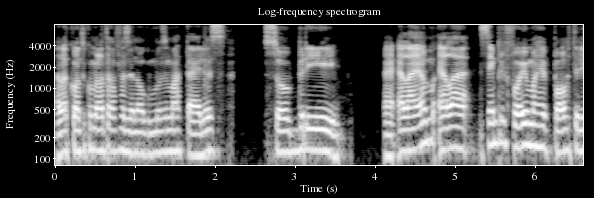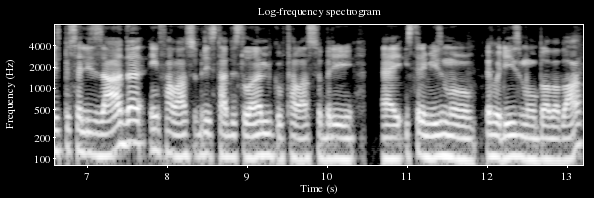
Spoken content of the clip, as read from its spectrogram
ela conta como ela estava fazendo algumas matérias sobre é, ela, é, ela sempre foi uma repórter especializada em falar sobre Estado Islâmico, falar sobre é, extremismo, terrorismo, blá blá blá.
